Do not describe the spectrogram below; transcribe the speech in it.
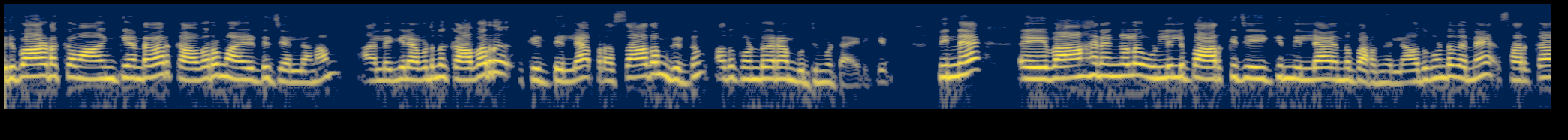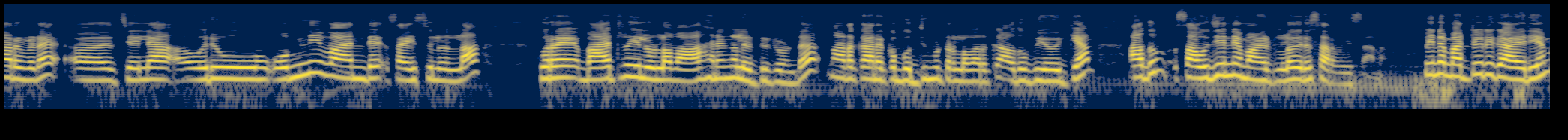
ഒരുപാടൊക്കെ വാങ്ങിക്കേണ്ടവർ കവറുമായിട്ട് ചെല്ലണം. അല്ലെങ്കിൽ അവിടുന്ന് കവർ കിട്ടില്ല പ്രസാദം കിട്ടും അത് കൊണ്ടുവരാൻ ബുദ്ധിമുട്ടായിരിക്കും. പിന്നെ ഈ വാഹനങ്ങൾ ഉള്ളിൽ പാർക്ക് ചെയ്യിക്കുന്നില്ല എന്ന് പറഞ്ഞില്ല. അതുകൊണ്ട് തന്നെ സർക്കാർ ഇവിടെ ചില ഒരു ഒമ്നി വാന്റെ സൈസിലുള്ള കുറേ ബാറ്ററിയിലുള്ള വാഹനങ്ങൾ ഇട്ടിട്ടുണ്ട്. നടക്കാനൊക്കെ ബുദ്ധിമുട്ടുള്ളവർക്ക് അത് ഉപയോഗിക്കാം. അതും സൗജന്യമായിട്ടുള്ള ഒരു സർവീസാണ് പിന്നെ മറ്റൊരു കാര്യം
